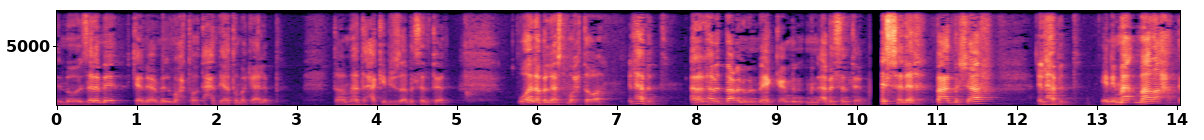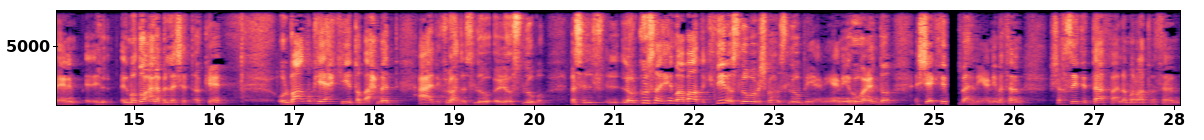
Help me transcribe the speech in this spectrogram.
إنه زلمة كان يعمل محتوى تحديات ومقالب تمام؟ هذا الحكي بيجوز قبل سنتين. وأنا بلشت محتوى. الهبد. أنا الهبد بعمله من هيك يعني من, من قبل سنتين. السلخ بعد ما شاف الهبد. يعني ما ما راح يعني الموضوع أنا بلشت okay؟ والبعض ممكن يحكي طب أحمد عادي كل واحد اسلوب له أسلوبه. بس الف... لو نكون صريحين مع بعض كثير أسلوبه بيشبه أسلوبي يعني يعني هو عنده أشياء كثير بتشبهني. يعني مثلا شخصيتي التافهه أنا مرات مثلا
